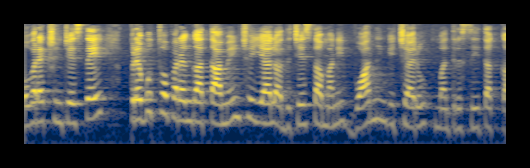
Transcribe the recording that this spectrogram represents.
ఓవరాక్షన్ చేస్తే ప్రభుత్వ పరంగా తామేం చేయాలో అది చేస్తామని వార్నింగ్ ఇచ్చారు మంత్రి సీతక్క.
